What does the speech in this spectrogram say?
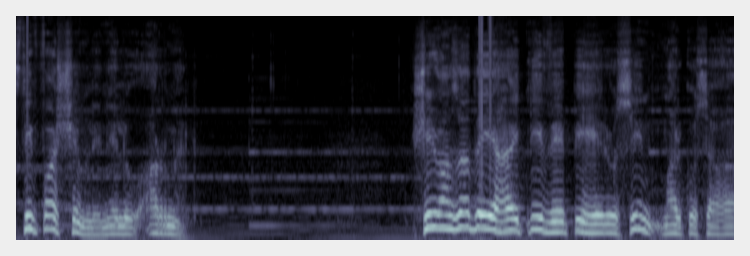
Ստիպված չեմ լինելու առնել։ Շիրվանզադեի հայտնի վեպի հերոսին Մարկոս աղա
